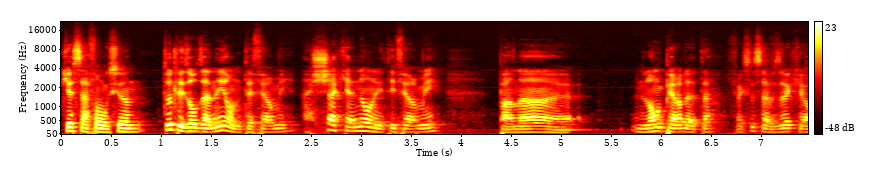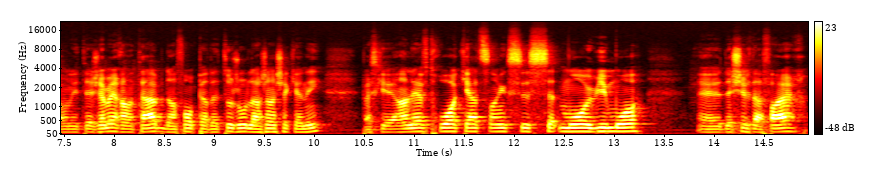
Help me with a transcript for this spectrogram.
que ça fonctionne. Toutes les autres années, on était fermé. À chaque année, on était fermé pendant euh, une longue période de temps. Fait que ça, ça faisait qu'on n'était jamais rentable. Dans le fond, on perdait toujours de l'argent chaque année. Parce qu'enlève 3, 4, 5, 6, 7 mois, 8 mois euh, de chiffre d'affaires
